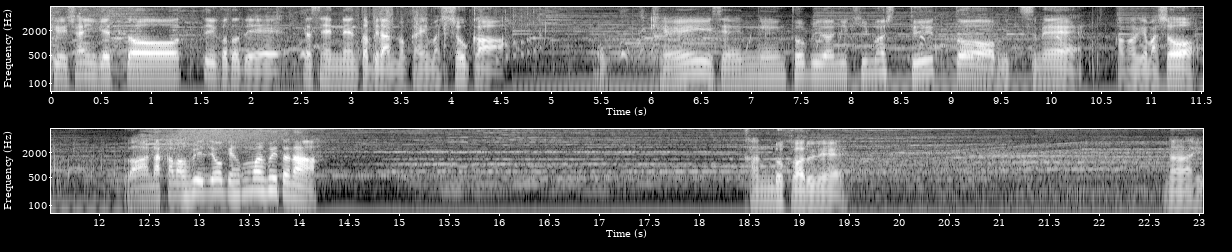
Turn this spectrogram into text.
ケー社員ゲット。ということでじゃあ千年扉向かいましょうか。オッケー千年扉に来ましてと3つ目掲げましょう。うわー仲間増えてよけほんまに増えたな。貫禄あるね。7,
